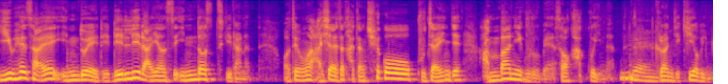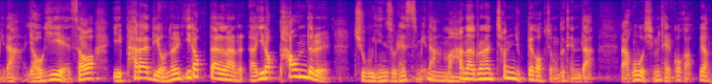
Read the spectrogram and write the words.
이 회사의 인도의 릴라이언스 인더스트리라는 어떻게 보면 아시아에서 가장 최고 부자인 이제 암바니 그룹에서 갖고 있는 네. 그런 이제 기업입니다. 여기에서 이 파라디온을 1억 달러를 아, 1억 파운드를 주고 인수를 했습니다. 음. 뭐 한화로 한 1,600억 정도 된다라고 보시면 될 것 같고요.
